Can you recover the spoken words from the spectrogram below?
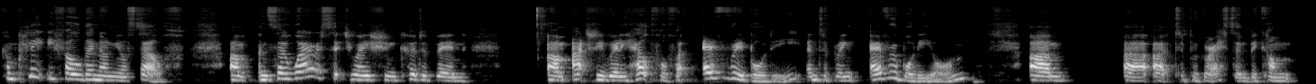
completely fold in on yourself. Um, and so, where a situation could have been um, actually really helpful for everybody and to bring everybody on, um, uh, uh, to progress and become,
